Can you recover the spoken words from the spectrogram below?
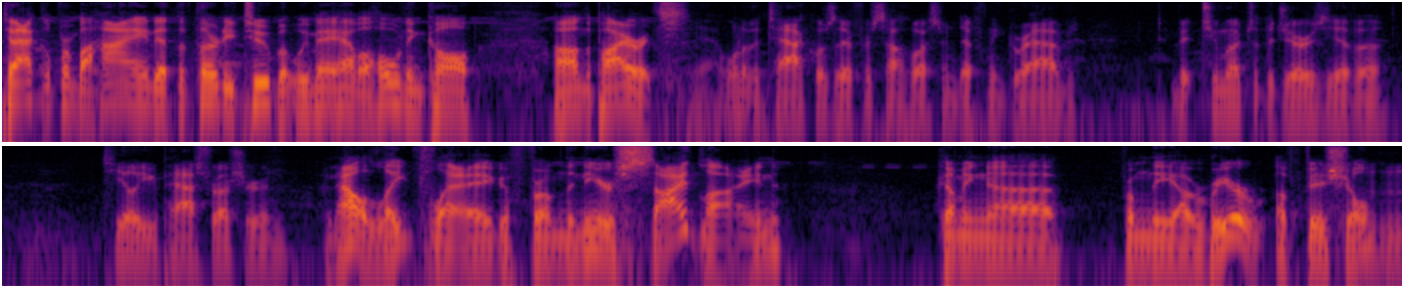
Tackle from behind at the 32, but we may have a holding call on the Pirates. Yeah, one of the tackles there for Southwestern definitely grabbed a bit too much of the jersey of a TLU pass rusher. And now a late flag from the near sideline coming uh, from the uh, rear official. Mm-hmm.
